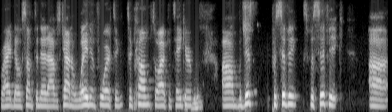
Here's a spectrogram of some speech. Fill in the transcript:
right? That was something that I was kind of waiting for it to, to come so I could take her. Mm-hmm. Um, but this specific specific uh,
